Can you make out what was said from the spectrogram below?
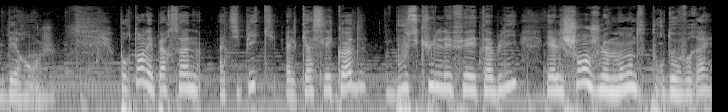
dérange. Pourtant, les personnes atypiques, elles cassent les codes, bousculent les faits établis et elles changent le monde pour de vrai.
